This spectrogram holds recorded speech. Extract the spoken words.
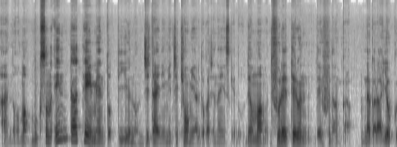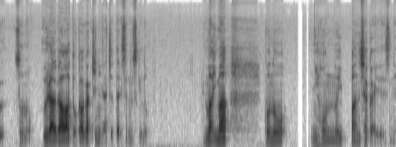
あのまあ僕そのエンターテイメントっていうの自体にめっちゃ興味あるとかじゃないんですけどでもまあ触れてるんで普段から。だからよくその裏側とかが気になっちゃったりするんですけど。まあ今この日本の一般社会でですね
